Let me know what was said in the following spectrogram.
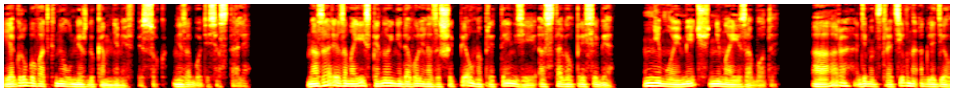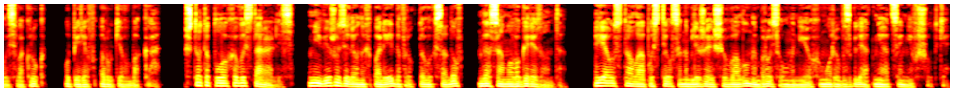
я грубо воткнул между камнями в песок, не заботясь о стали. Назаре за моей спиной недовольно зашипел, но претензии оставил при себе. Ни мой меч, ни мои заботы. А Ара демонстративно огляделась вокруг, уперев руки в бока. «Что-то плохо вы старались. Не вижу зеленых полей до фруктовых садов, до самого горизонта. Я устало опустился на ближайший валун и бросил на нее хмурый взгляд, не оценив шутки.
